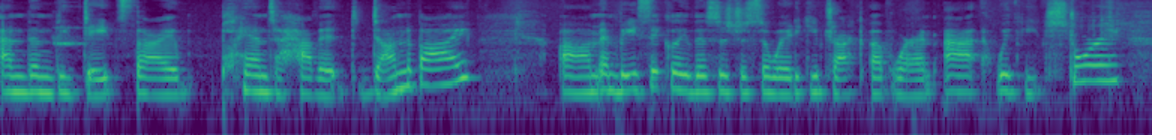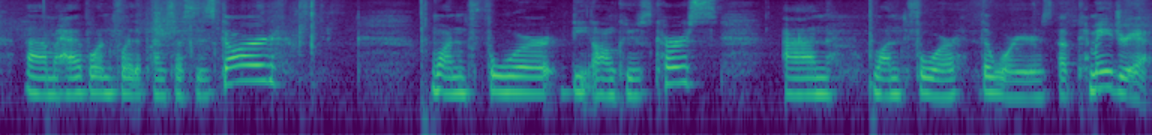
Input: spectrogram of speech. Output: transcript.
and then the dates that I plan to have it done by. Um, and basically this is just a way to keep track of where I'm at with each story. Um, I have one for the Princess's Guard, one for the Anku's Curse, and one for the Warriors of Camadria.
